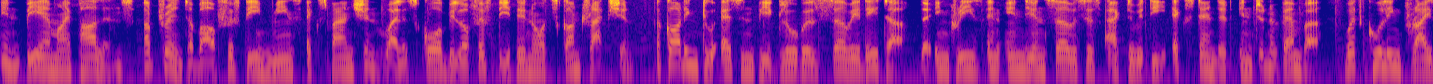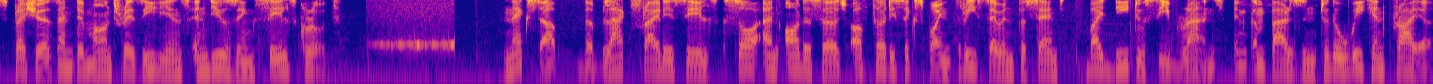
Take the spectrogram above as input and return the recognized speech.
In PMI parlance, a print above 50 means expansion while a score below 50 denotes contraction. According to S&P Global's survey data, the increase in Indian services activity extended into November, with cooling price pressures and demand resilience inducing sales growth. Next up, the Black Friday sales saw an order surge of 36.37% by D2C brands in comparison to the weekend prior,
